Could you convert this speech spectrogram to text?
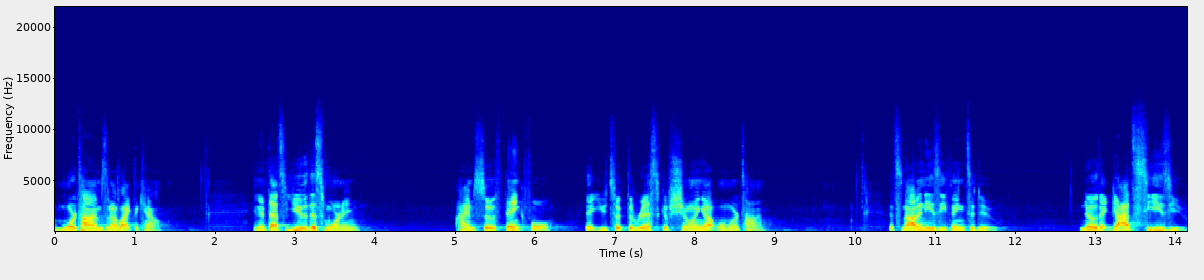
more times than I'd like to count. And if that's you this morning, I am so thankful that you took the risk of showing up one more time. It's not an easy thing to do. Know that God sees you.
